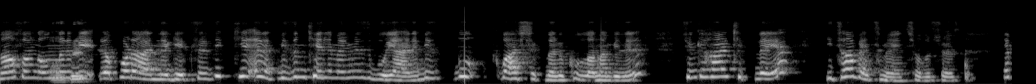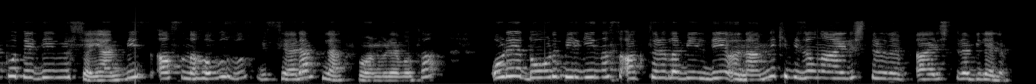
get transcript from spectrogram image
Daha sonra da onları Abi. bir rapor haline getirdik ki evet bizim kelimemiz bu yani. Biz bu başlıkları kullanabiliriz. Çünkü her kitleye hitap etmeye çalışıyoruz. Hep bu dediğimiz şey yani biz aslında havuzuz, bir CRM platformu Revotas. Oraya doğru bilgiyi nasıl aktarılabildiği önemli ki biz onu ayrıştır ayrıştırabilelim.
